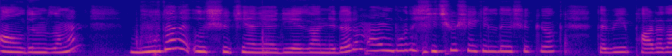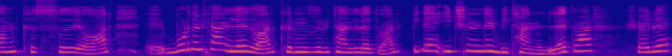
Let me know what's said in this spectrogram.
aldığım zaman burada da ışık yanıyor diye zannediyordum ama burada hiçbir şekilde ışık yok. Tabii paradan kısıyorlar. E, burada bir tane led var. Kırmızı bir tane led var. Bir de içinde bir tane led var. Şöyle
